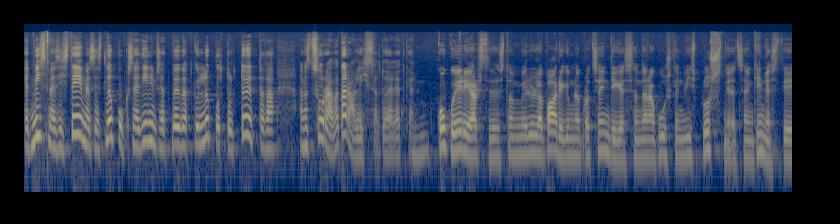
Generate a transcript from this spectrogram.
et mis me siis teeme, sest lõpuks need inimesed võivad küll lõputult töötada, aga nad surevad ära lihtsalt ühel hetkel. kogu eriarstidest on meil üle paarikümne protsendi, kes on täna kuuskümmend viis pluss, nii et see on kindlasti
